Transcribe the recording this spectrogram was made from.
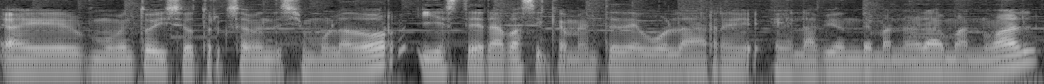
Un momento hice otro examen de simulador y este era básicamente de volar eh, el avión de manera manual.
